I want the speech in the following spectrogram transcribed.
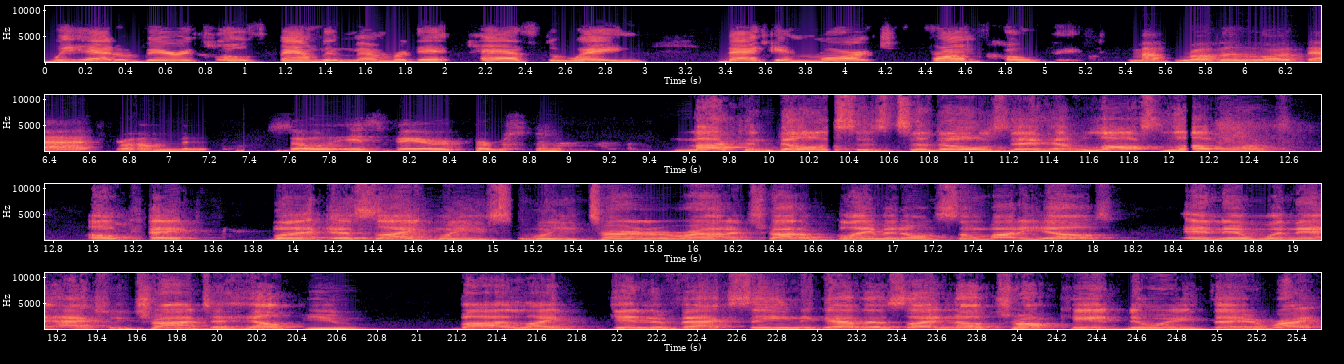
We had a very close family member that passed away back in March from COVID. My brother-in-law died from it, so it's very personal. My condolences to those that have lost loved ones. Okay, but it's like when you when you turn it around and try to blame it on somebody else, and then when they're actually trying to help you by like getting the vaccine together, it's like no, Trump can't do anything right.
